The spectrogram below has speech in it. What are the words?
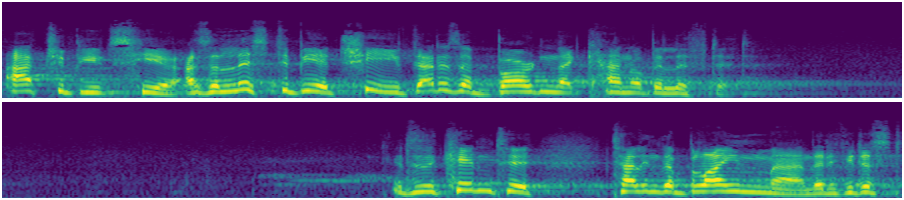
attributes here as a list to be achieved, that is a burden that cannot be lifted. It is akin to telling the blind man that if he just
